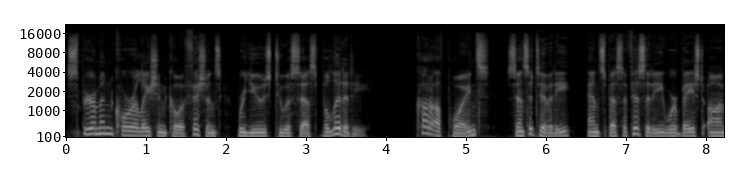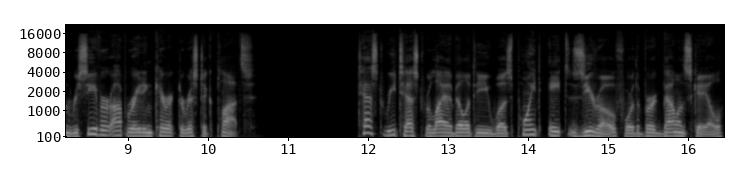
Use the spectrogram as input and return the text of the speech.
Spearman correlation coefficients were used to assess validity. Cutoff points, sensitivity, and specificity were based on receiver operating characteristic plots. Test retest reliability was 0.80 for the Berg Balance Scale,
